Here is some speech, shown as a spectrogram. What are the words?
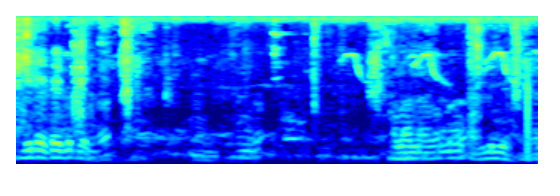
నాగరాజు ఎటు వస్తుందో మనం చెప్పలేం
